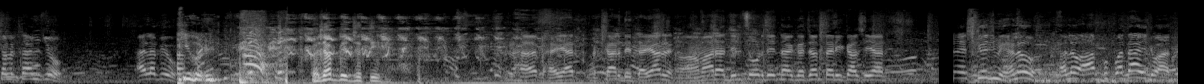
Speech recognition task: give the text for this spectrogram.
चलो thank you I love you गजब बेइज्जती है। है भाई यार फटकार देता है यार। हमारा दिल तोड़ देता है गजब तरीका से यार। एक्सक्यूज मी हेलो हेलो आपको पता है एक बार?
